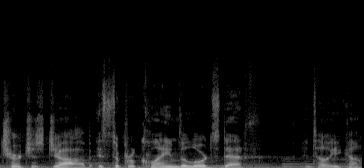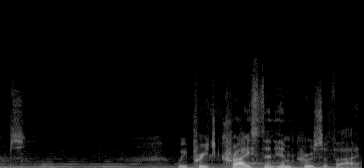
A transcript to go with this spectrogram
church's job is to proclaim the Lord's death until he comes. We preach Christ and him crucified.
